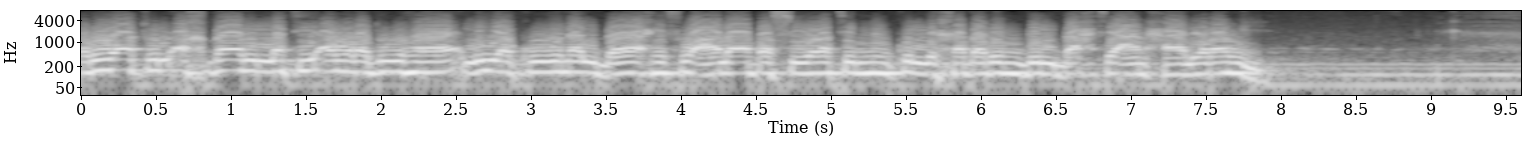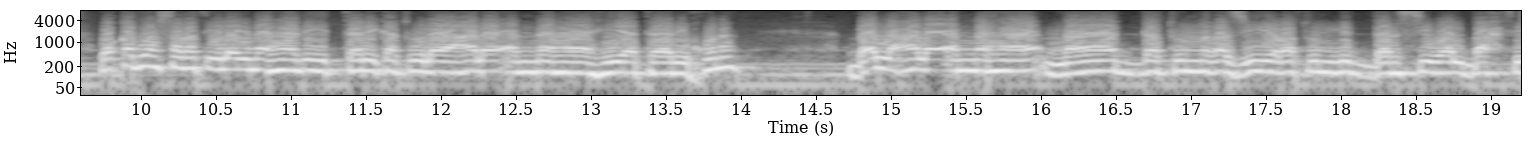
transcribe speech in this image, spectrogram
رواة الأخبار التي أوردوها ليكون الباحث على بصيرة من كل خبر بالبحث عن حال راويه وقد وصلت إلينا هذه التركة لا على أنها هي تاريخنا بل على أنها مادة غزيرة للدرس والبحث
